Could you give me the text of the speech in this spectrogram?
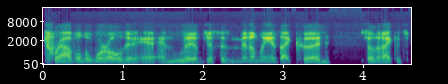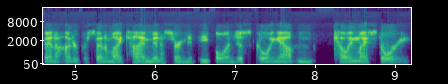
travel the world and, and live just as minimally as I could, so that I could spend 100% of my time ministering to people and just going out and telling my story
